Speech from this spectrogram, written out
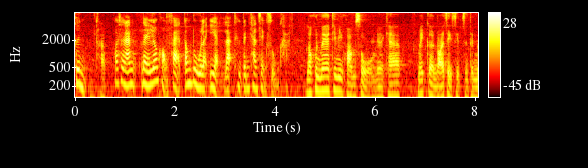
ขึ้นครับเพราะฉะนั้นในเรื่องของแฝดต้องดูละเอียดและถือเป็นคันเสี่ยงสูงค่ะ แล้วคุณแม่ที่มีความสูงเนี่ยแค่ไม่เกิน 140เซนติเม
